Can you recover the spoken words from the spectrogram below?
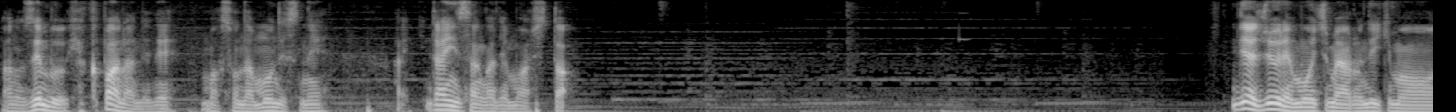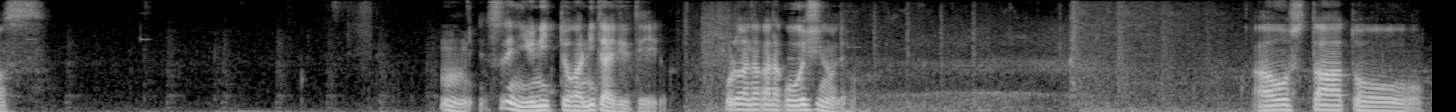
あの全部100%なんでね、まあそんなもんですね。はい。ダインさんが出ました。では10連もう1枚あるんでいきます。うん、すでにユニットが2体出ている。これはなかなか美味しいのでは。青スタート。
